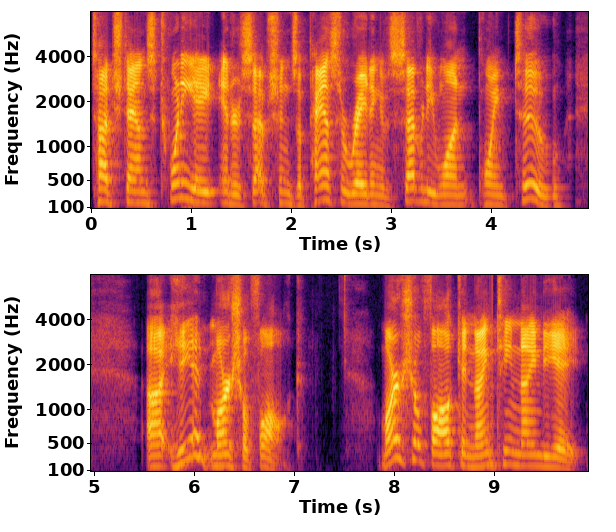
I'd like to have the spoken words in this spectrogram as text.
touchdowns, 28 interceptions, a passer rating of 71.2. Uh, he had Marshall Faulk. Marshall Faulk in 1998,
